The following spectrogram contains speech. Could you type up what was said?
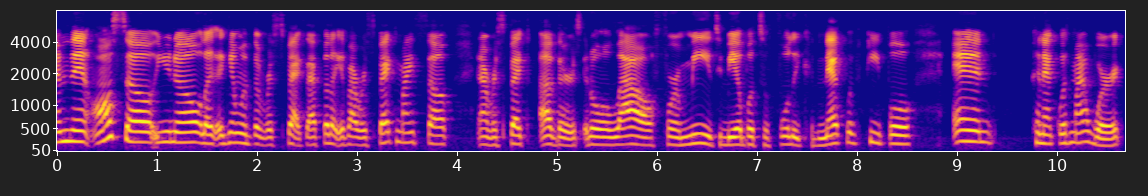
And then also, you know, like again with the respect, I feel like if I respect myself and I respect others, it'll allow for me to be able to fully connect with people and connect with my work.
